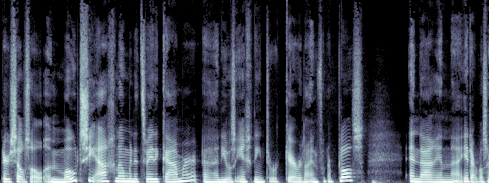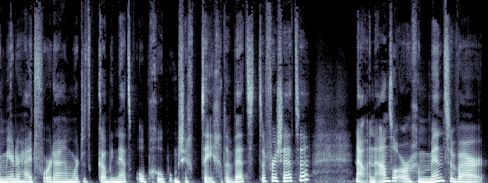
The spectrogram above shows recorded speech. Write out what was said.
Er is zelfs al een motie aangenomen in de Tweede Kamer. Uh, die was ingediend door Caroline van der Plas. En daarin, ja, daar was een meerderheid voor. Daarin wordt het kabinet opgeroepen om zich tegen de wet te verzetten. Nou, een aantal argumenten waar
